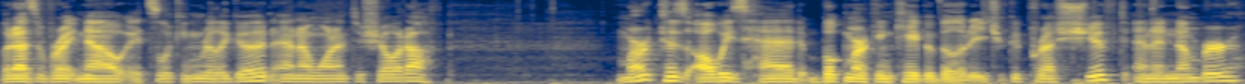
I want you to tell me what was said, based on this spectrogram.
but as of right now, it's looking really good and I wanted to show it off. Marked has always had bookmarking capabilities. You could press shift and a number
